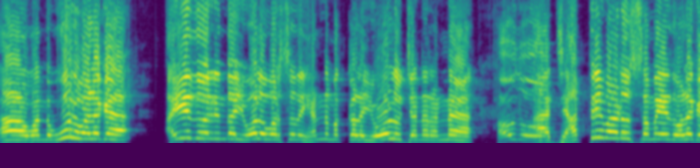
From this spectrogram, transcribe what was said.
ಆ, ಒಂದು ಊರ ಒಳಗ ಐದರಿಂದ ಏಳು ವರ್ಷದ ಹೆಣ್ಣು ಮಕ್ಕಳ ಏಳು ಜನರನ್ನ ಹೌದು. ಆ ಜಾತ್ರೆ ಮಾಡೋ ಸಮಯದೊಳಗ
